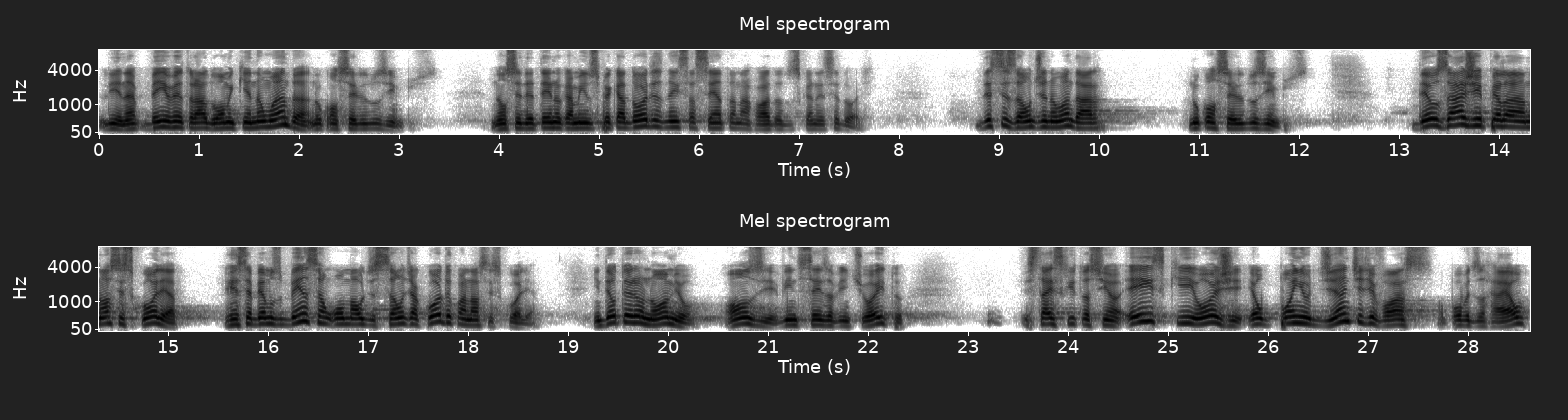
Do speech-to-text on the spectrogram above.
li, né? Bem-aventurado o homem que não anda no conselho dos ímpios, não se detém no caminho dos pecadores, nem se assenta na roda dos escarnecedores. Decisão de não andar no conselho dos ímpios. Deus age pela nossa escolha, recebemos bênção ou maldição de acordo com a nossa escolha. Em Deuteronômio 11, 26 a 28, está escrito assim: ó, Eis que hoje eu ponho diante de vós, o povo de Israel,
